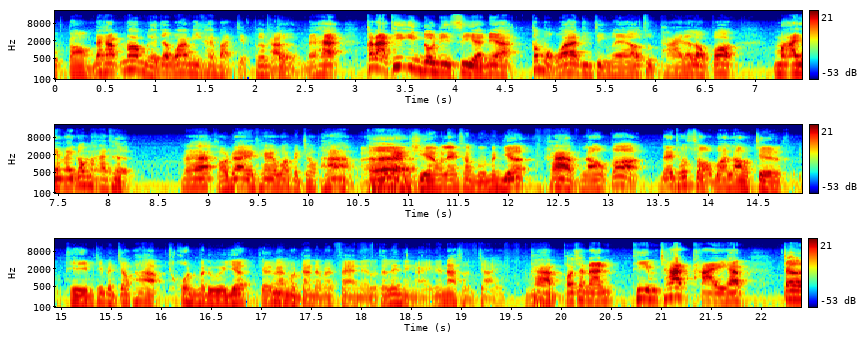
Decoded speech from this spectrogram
ถูกต้องนะครับ นอกเหนือจากว่ามีใครบาดเจ็บเพิ่มครับเติมนะฮะขณะที่อินโดนีเซียเนี่ยต้องบอกว่าจริง ๆ แล้วสุดท้ายแล้วเราก็มายังไงก็มาเถอะนะฮะเขาได้แค่ว่าเป็นเจ้าภาพเออแรงเชียร์แรงสนับสนุนมันเยอะครับ เราก็ได้ทดสอบว่าเราเจอ ทีมที่เป็นเจ้าภาพคนมาดูเยอะเจอการอืมกดดันจากแฟนๆเนี่ยเราจะเล่นยังไงเนี่ยน่าสนใจครับ เพราะฉะนั้นทีมชาติไทยครับ เจอ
